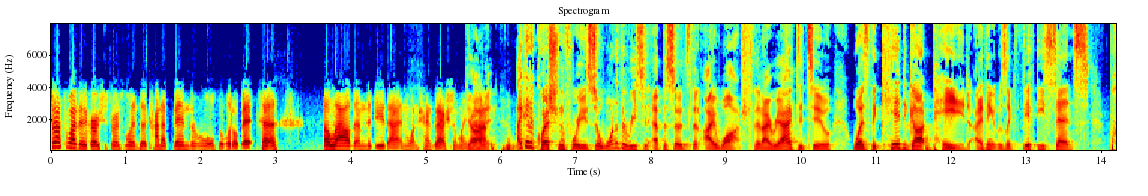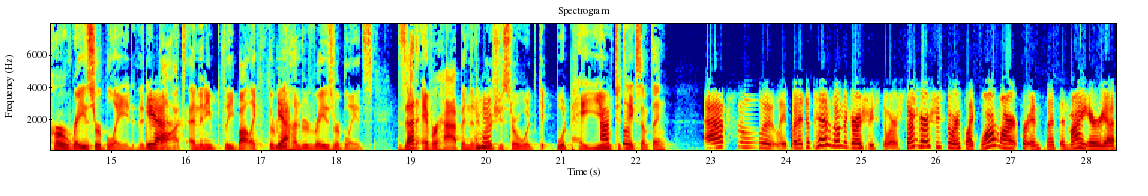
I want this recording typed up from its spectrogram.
that's why the grocery store is willing to kind of bend the rules a little bit to allow them to do that in one transaction like got that. It. I got a question for you. So one of the recent episodes that I watched that I reacted to was the kid got paid. I think it was like 50 cents per razor blade that he yeah. bought. And then he he bought like 300 yeah. razor blades. Does that ever happen that mm-hmm. a grocery store would get, would pay you Absolutely. to take something? Absolutely, but it depends on the grocery store. Some grocery stores, like Walmart, for instance, in my area,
